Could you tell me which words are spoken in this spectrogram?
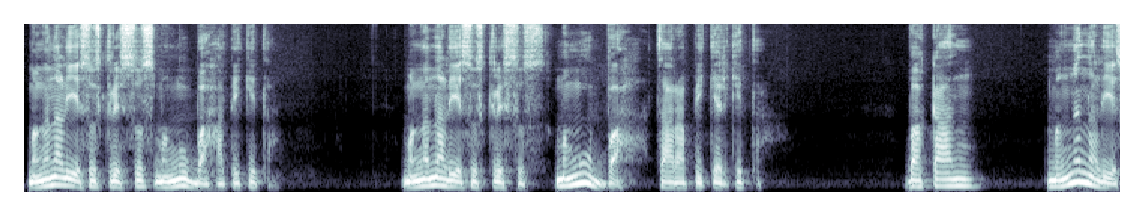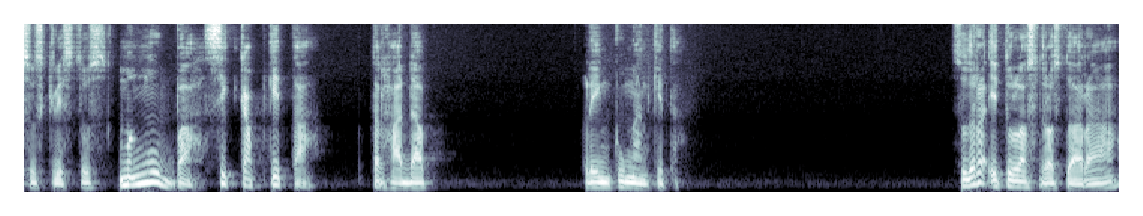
Mengenal Yesus Kristus mengubah hati kita. Mengenal Yesus Kristus mengubah cara pikir kita. Bahkan mengenal Yesus Kristus mengubah sikap kita terhadap lingkungan kita. Saudara, itulah saudara-saudara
